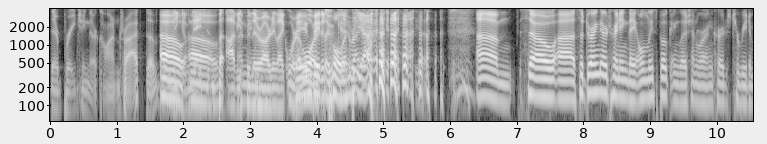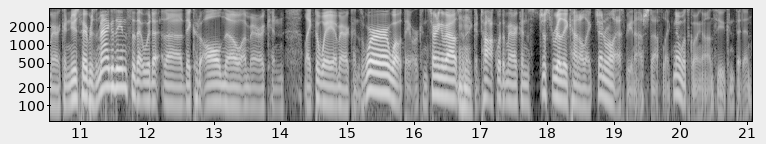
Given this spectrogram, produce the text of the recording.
they're breaching their contract of the Oh, League of Nations, oh, but I obviously mean, they're already like we're they at war. invaded so Poland, right, yeah. Um, so, uh, so during their training, they only spoke English and were encouraged to read American newspapers and magazines, so that would uh, they could all know American, like the way Americans were, what they were concerning about, Mm-hmm. so they could talk with Americans. Just really kind of like general espionage stuff, like know what's going on, so you can fit in.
